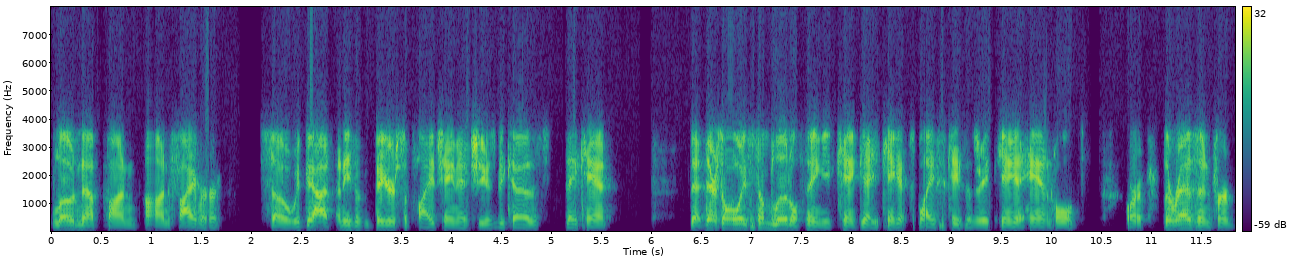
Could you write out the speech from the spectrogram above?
loading up on on fiber. So we've got an even bigger supply chain issues because they can't. That there's always some little thing you can't get. You can't get splice cases, or you can't get handholds, or the resin for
